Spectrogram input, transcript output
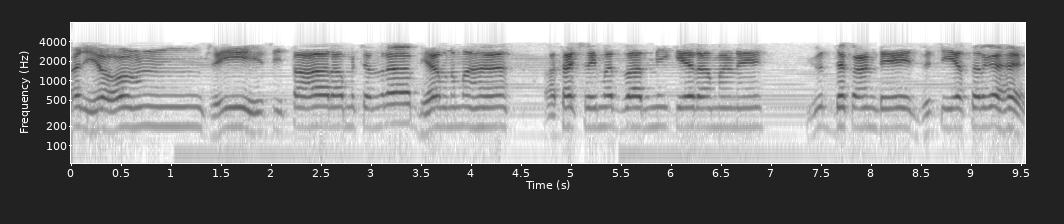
हरि ओम् श्री सीतारामचन्द्राभ्यां नमः। अथ श्रीमद् वाल्मीकि रामायणे युद्धकाण्डे द्वितीय सर्गः।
